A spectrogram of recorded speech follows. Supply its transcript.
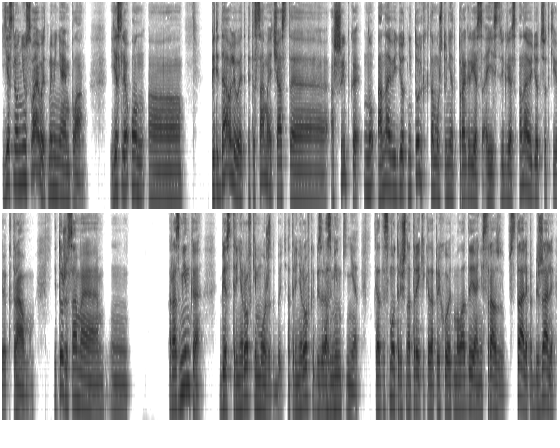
Если он не усваивает, мы меняем план. Если он э, передавливает, это самая частая ошибка. Но она ведет не только к тому, что нет прогресса, а есть регресс. Она ведет все-таки к травмам. И то же самое разминка без тренировки может быть, а тренировка без разминки нет. Когда ты смотришь на треки, когда приходят молодые, они сразу встали, побежали,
